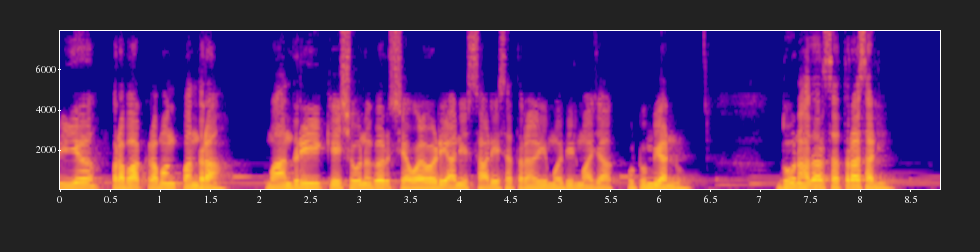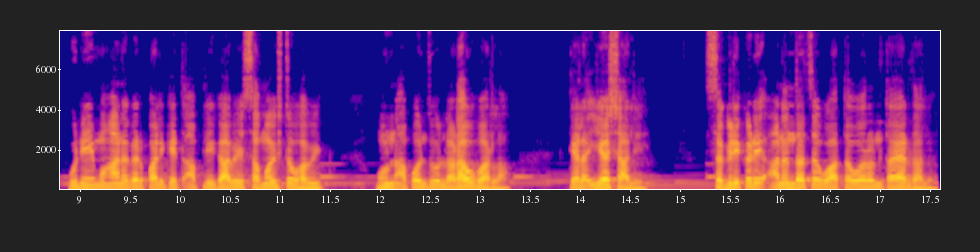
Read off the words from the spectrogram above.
प्रिय प्रभाग क्रमांक पंधरा मांजरी केशवनगर शेवाळवाडी आणि साडेसतराळीमधील माझ्या कुटुंबियांनो दोन हजार सतरा साली पुणे महानगरपालिकेत आपली गावे समाविष्ट व्हावीत म्हणून आपण जो लढा उभारला त्याला यश आले. सगळीकडे आनंदाचं वातावरण तयार झालं.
